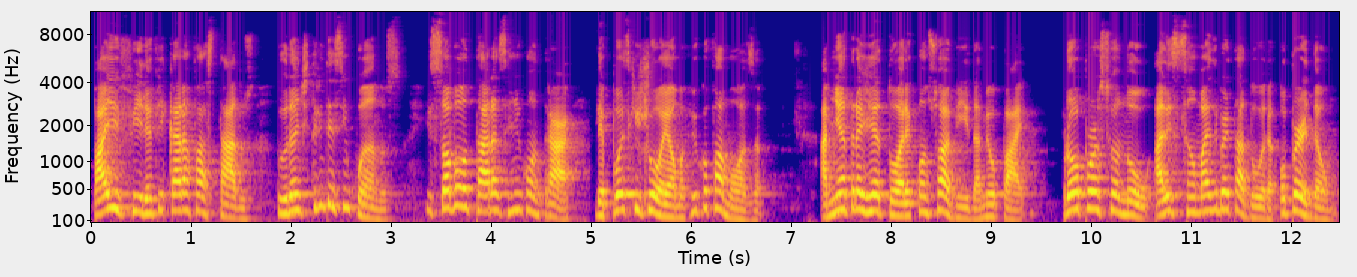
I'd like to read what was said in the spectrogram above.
Pai e filha ficaram afastados durante 35 anos e só voltaram a se reencontrar depois que Joelma ficou famosa. A minha trajetória com a sua vida, meu pai, proporcionou a lição mais libertadora, o perdão,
